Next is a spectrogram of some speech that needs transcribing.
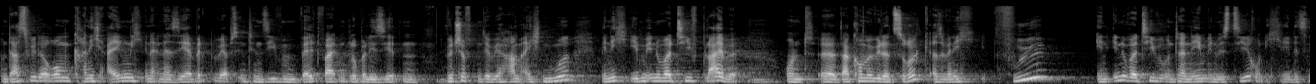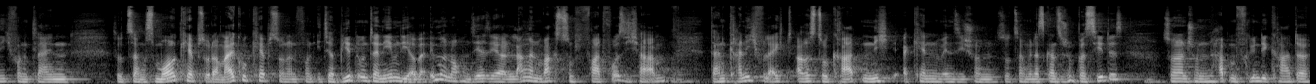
Und das wiederum kann ich eigentlich in einer sehr wettbewerbsintensiven, weltweiten, globalisierten Wirtschaft, in der wir haben, eigentlich nur, wenn ich eben innovativ bleibe. Und äh, da kommen wir wieder zurück. Also wenn ich früh in innovative Unternehmen investiere, und ich rede jetzt nicht von kleinen sozusagen Small Caps oder Micro Caps, sondern von etablierten Unternehmen, die aber immer noch einen sehr, sehr langen Wachstumspfad vor sich haben, dann kann ich vielleicht Aristokraten nicht erkennen, wenn sie schon sozusagen, wenn das Ganze schon passiert ist, sondern schon habe einen Frühindikator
